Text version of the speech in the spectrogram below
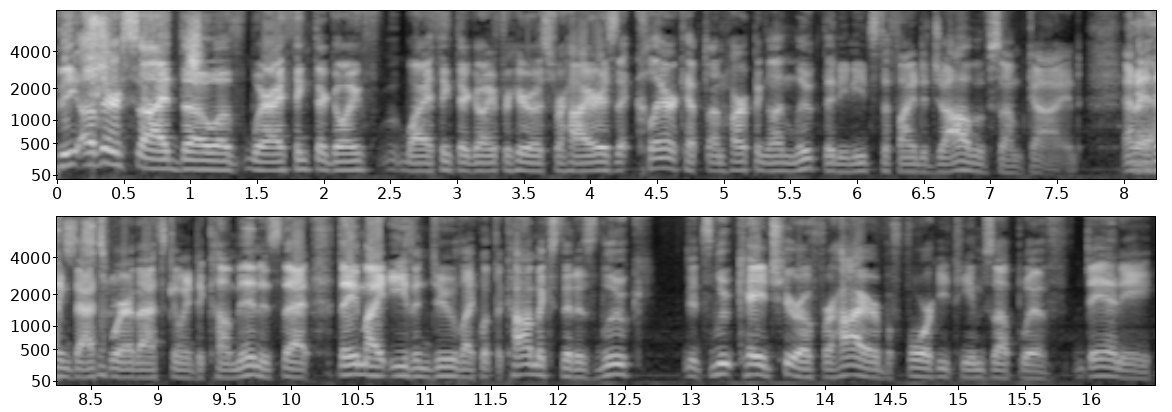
The other side, though, of where I think they're going, why I think they're going for Heroes for Hire, is that Claire kept on harping on Luke that he needs to find a job of some kind, and I think that's where that's going to come in. Is that they might even do like what the comics did, is Luke. It's Luke Cage Hero for Hire before he teams up with Danny,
